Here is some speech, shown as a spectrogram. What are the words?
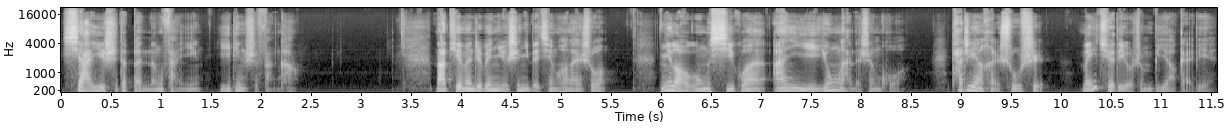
下意识的本能反应一定是反抗。拿提问这位女士你的情况来说，你老公习惯安逸慵懒的生活，他这样很舒适。没觉得有什么必要改变。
